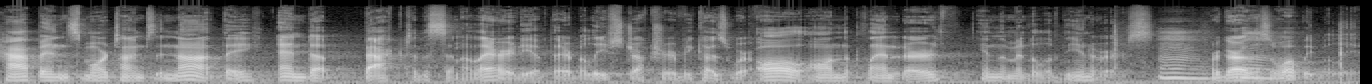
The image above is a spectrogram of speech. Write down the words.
happens more times than not, they end up back to the similarity of their belief structure because we're all on the planet Earth in the middle of the universe, Mm, regardless of what we believe.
